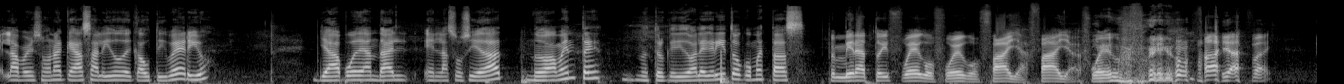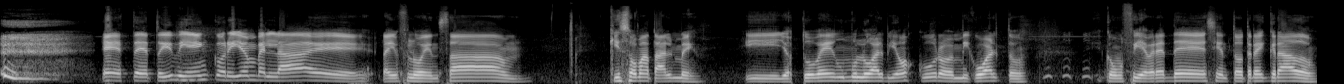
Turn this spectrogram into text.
la persona que ha salido de cautiverio. Ya puede andar en la sociedad nuevamente. Nuestro querido Alegrito, ¿cómo estás? Pues mira, estoy fuego, fuego, falla, falla, fuego, fuego, falla, falla. Este, estoy bien, Corillo, en verdad. eh, la influenza quiso matarme. Y yo estuve en un lugar bien oscuro, en mi cuarto, con fiebres de 103 grados.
